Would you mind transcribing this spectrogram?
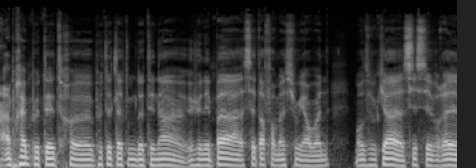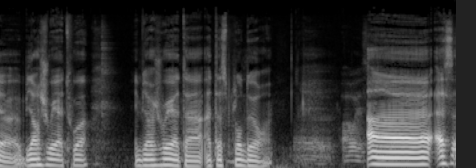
Après, peut-être euh, peut-être la tombe d'Athéna, je n'ai pas cette information, Erwan. Mais en tout cas, si c'est vrai, euh, bien joué à toi et bien joué à ta, à ta splendeur. Ah ouais. As-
